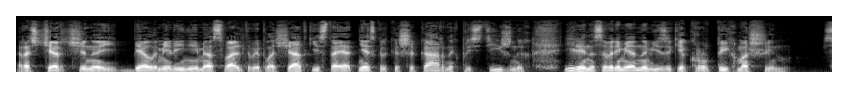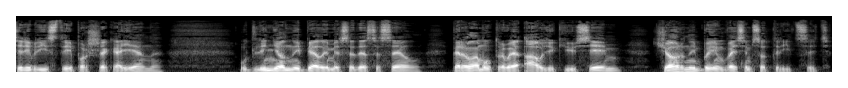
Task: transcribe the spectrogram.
расчерченной белыми линиями асфальтовой площадки стоят несколько шикарных, престижных или на современном языке крутых машин. Серебристые Porsche Cayenne, удлиненный белый Mercedes SL, перламутровая Audi Q7, черный BMW 730.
